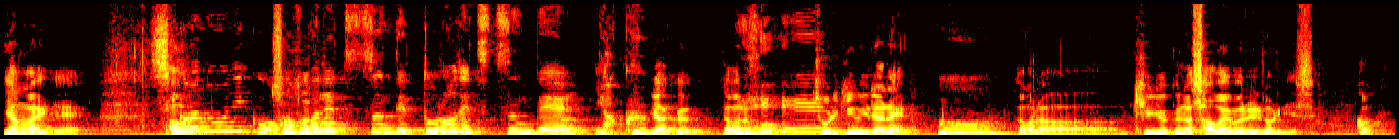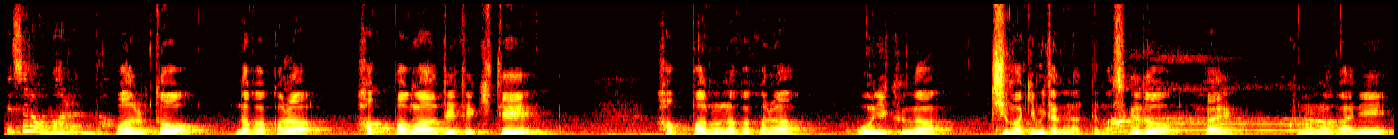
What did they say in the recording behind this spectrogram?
野外で。鹿のお肉を葉っぱで包んで泥で包んで焼く。焼く。だからもう調理器具いらないの、だから究極なサバイバル料理です。あでそれを割るんだ。割ると中から葉っぱが出てきて葉っぱの中からお肉がちまきみたくなってますけどはい。この中に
